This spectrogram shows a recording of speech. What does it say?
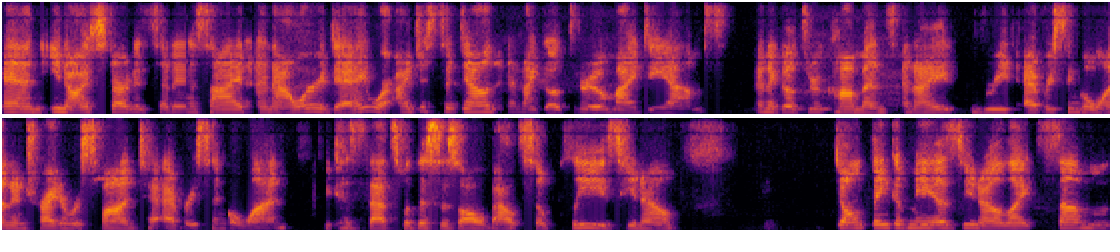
And, you know, I started setting aside an hour a day where I just sit down and I go through my DMs and I go through comments and I read every single one and try to respond to every single one because that's what this is all about. So please, you know, don't think of me as, you know, like some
